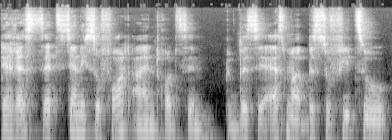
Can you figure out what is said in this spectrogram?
der Rest setzt ja nicht sofort ein trotzdem. Du bist ja erstmal, bist du viel zu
